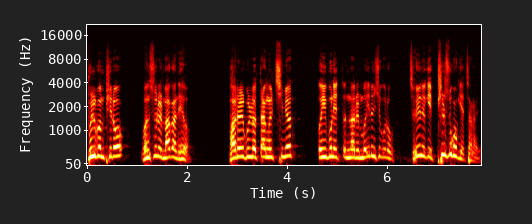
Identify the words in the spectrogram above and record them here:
붉은 피로 원수를 막아내어 발을 굴러 땅을 치며 의분의 뜬 날을 뭐 이런 식으로 저희는 이게 필수곡이었잖아요.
